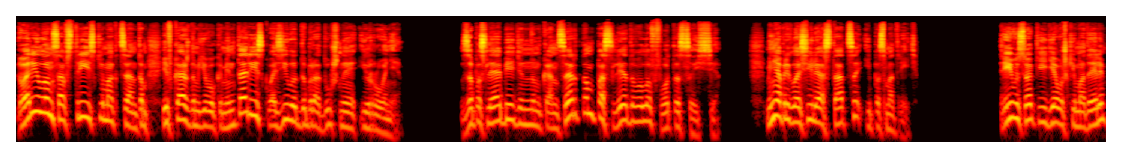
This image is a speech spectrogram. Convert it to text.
Говорил он с австрийским акцентом, и в каждом его комментарии сквозила добродушная ирония. За послеобеденным концертом последовала фотосессия. Меня пригласили остаться и посмотреть. Три высокие девушки-модели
